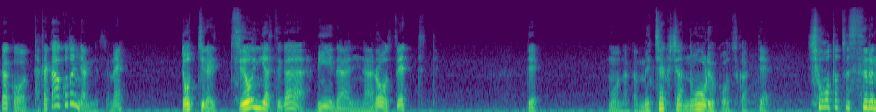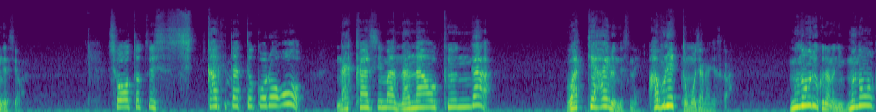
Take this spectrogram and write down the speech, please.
がこう、戦うことになるんですよね。どっちが強いやつがリーダーになろうぜっつって。で、もうなんかめちゃくちゃ能力を使って衝突するんですよ。衝突しかけたところを中島七尾くんが割って入るんですね。危ねって思うじゃないですか。無能力なのに、無能、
